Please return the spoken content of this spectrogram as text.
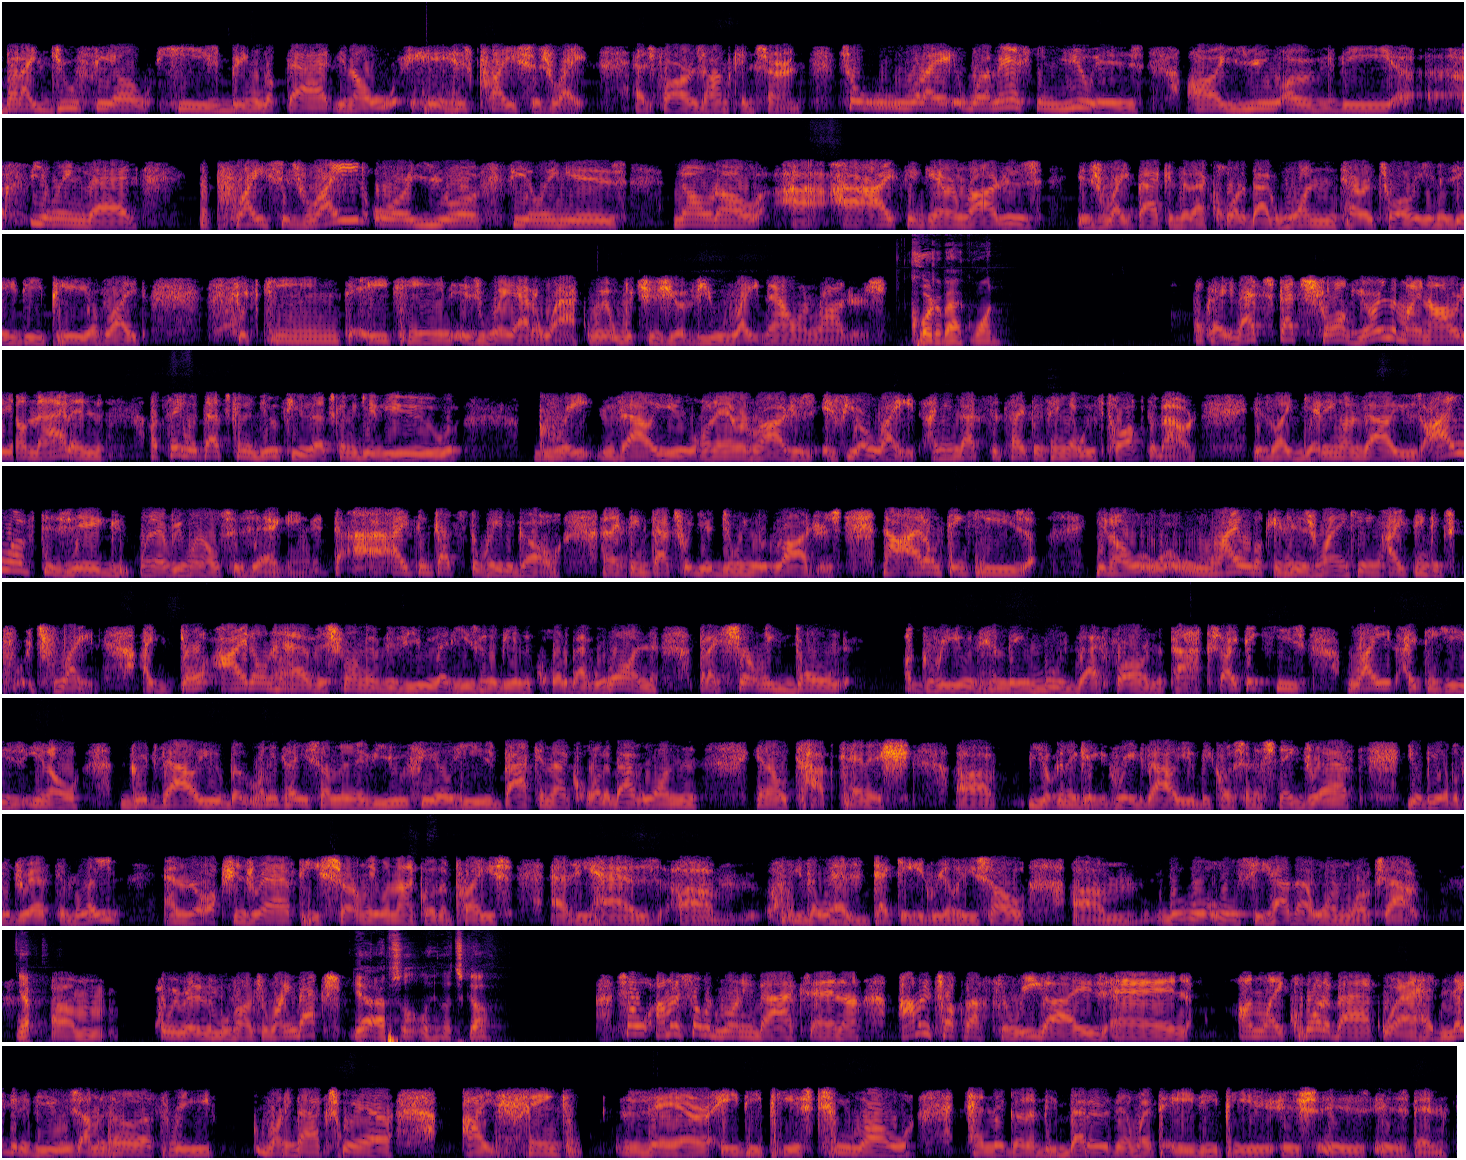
but I do feel he's being looked at. You know, his price is right as far as I'm concerned. So what I what I'm asking you is, are you of the uh, feeling that the price is right, or your feeling is no, no, I, I think Aaron Rodgers is right back into that quarterback one territory, and his ADP of like 15 to 18 is way out of whack. Which is your view right now on Rodgers? Quarterback one. Okay, that's that's strong. You're in the minority on that, and I'll tell you what that's going to do for you. That's going to give you great value on Aaron Rodgers if you're right. I mean, that's the type of thing that we've talked about is like getting on values. I love to zig when everyone else is zagging. I, I think that's the way to go, and I think that's what you're doing with Rodgers. Now, I don't think he's, you know, when I look at his ranking, I think it's it's right. I don't I don't have as strong of a view that he's going to be in the quarterback one, but I certainly don't agree with him being moved that far in the pack. So I think he's right. I think he's, you know, good value. But let me tell you something. If you feel he's back in that quarterback one, you know, top 10 ish, uh, you're going to get great value because in a snake draft, you'll be able to draft him late. And in an auction draft, he certainly will not go the price as he has um, the last decade, really. So um, we'll, we'll see how that one works out. Yep. Um, are we ready to move on to running backs? Yeah, absolutely. Let's go. So I'm going to start with running backs, and uh, I'm going to talk about three guys. And unlike quarterback, where I had negative views, I'm going to talk about three running backs where I think their ADP is too low, and they're going to be better than what the ADP is is is been.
